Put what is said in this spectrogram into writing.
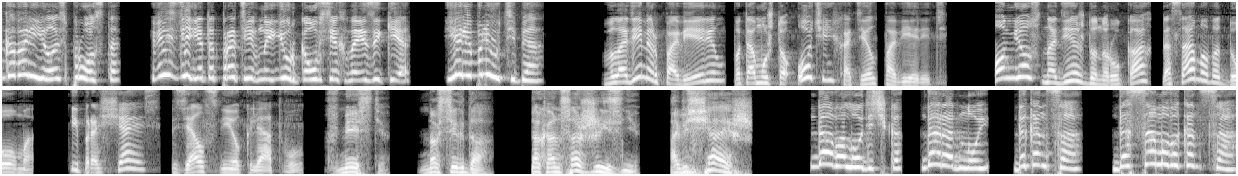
оговорилась просто. Весь день этот противный Юрка у всех на языке. Я люблю тебя!» Владимир поверил, потому что очень хотел поверить. Он нес Надежду на руках до самого дома и, прощаясь, взял с нее клятву. «Вместе Навсегда. До конца жизни. Обещаешь? Да, Володечка, да, родной, до конца, до самого конца.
